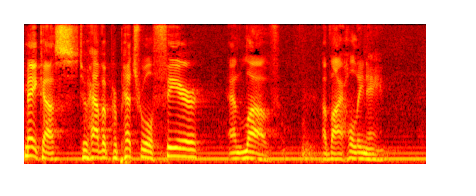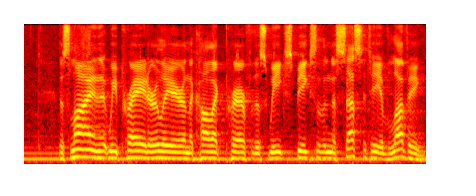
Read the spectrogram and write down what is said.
Make us to have a perpetual fear and love of thy holy name. This line that we prayed earlier in the collect prayer for this week speaks of the necessity of loving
